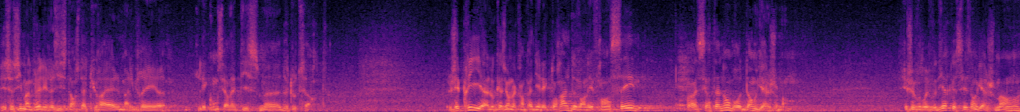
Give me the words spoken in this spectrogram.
Et ceci malgré les résistances naturelles, malgré euh, les conservatismes de toutes sortes. J'ai pris à l'occasion de la campagne électorale devant les Français un certain nombre d'engagements. Et je voudrais vous dire que ces engagements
